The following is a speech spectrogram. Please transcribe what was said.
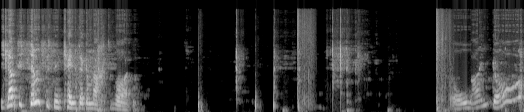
Ich glaube, die Sümpfe sind kälter gemacht worden. Oh mein Gott.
